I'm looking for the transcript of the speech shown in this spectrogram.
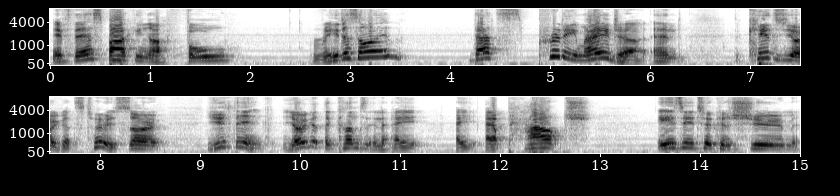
if they're sparking a full redesign. That's pretty major, and the kids' yogurts too. So you think yogurt that comes in a a, a pouch, easy to consume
